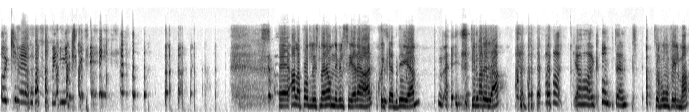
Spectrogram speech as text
och knät och ingenting. Eh, Alla poddlyssnare, om ni vill se det här, skicka ett DM nej. till Maria Jag har, jag har content. så får hon filma.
